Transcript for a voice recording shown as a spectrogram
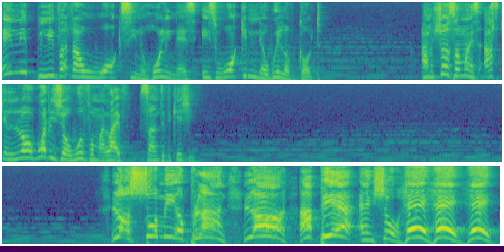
any believer that walks in holiness is walking in the will of God. I'm sure someone is asking, Lord, what is your will for my life? Sanctification. Lord, show me your plan. Lord, appear and show. Hey, hey, hey,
